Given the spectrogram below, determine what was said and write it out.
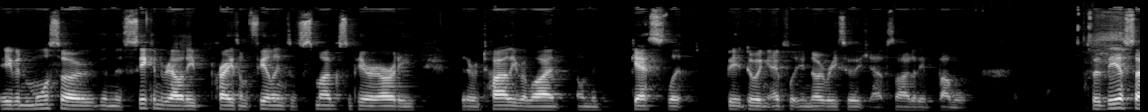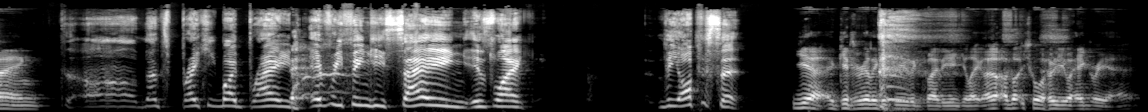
Even more so than the second reality preys on feelings of smug superiority that are entirely reliant on the gaslit doing absolutely no research outside of their bubble. So they're saying Oh, that's breaking my brain. Everything he's saying is like the opposite. Yeah, it gets really confusing by the end. You're like, I- I'm not sure who you're angry at.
